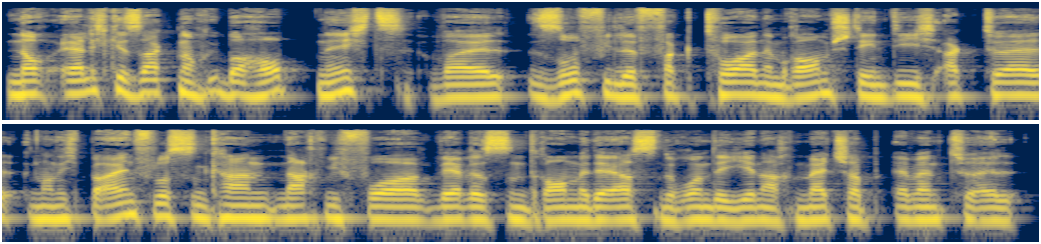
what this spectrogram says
noch ehrlich gesagt noch überhaupt nichts, weil so viele Faktoren im Raum stehen, die ich aktuell noch nicht beeinflussen kann. Nach wie vor wäre es ein Traum mit der ersten Runde, je nach Matchup eventuell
